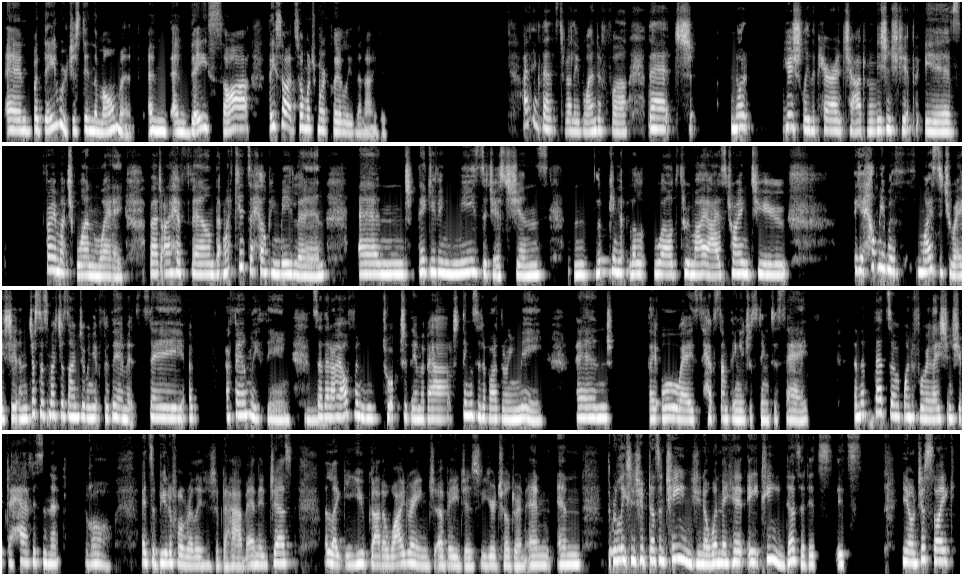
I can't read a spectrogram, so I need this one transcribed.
and but they were just in the moment and and they saw they saw it so much more clearly than I did. I think that's really wonderful that not usually the parent child relationship is very much one way. But I have found that my kids are helping me learn and they're giving me suggestions, and looking at the world through my eyes, trying to yeah, help me with my situation just as much as I'm doing it for them. It's a, a, a family thing, mm. so that I often talk to them about things that are bothering me, and they always have something interesting to say. And that, that's a wonderful relationship to have, isn't it? Oh, it's a beautiful relationship to have. And it just like you've got a wide range of ages, your children, and and the relationship doesn't change, you know, when they hit 18, does it? It's it's you know, just like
